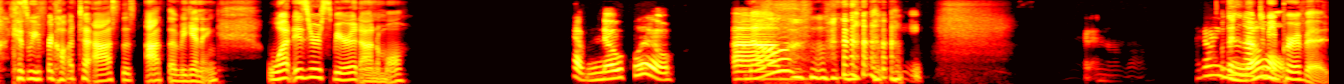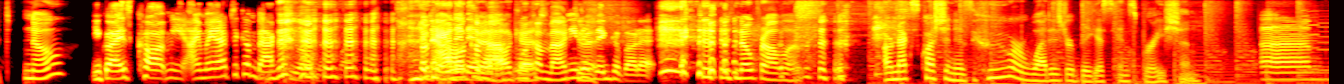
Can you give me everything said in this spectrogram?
because we forgot to ask this at the beginning. What is your spirit animal? I have no clue. Um, no. I don't even it doesn't know. have to be perfect. No. You guys caught me. I might have to come back to you on this one. okay, we'll come, back. we'll come back. I need to, to think about it. no problem. Our next question is: Who or what is your biggest inspiration? Um,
